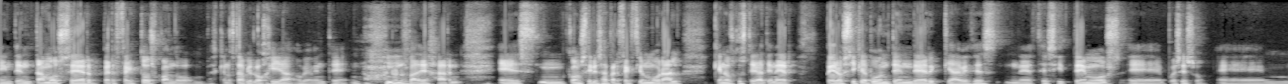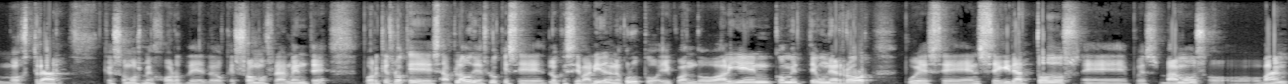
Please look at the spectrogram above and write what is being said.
intentamos ser perfectos cuando es que nuestra biología, obviamente, no, nos va a dejar es, mm, conseguir esa perfección moral que nos gustaría tener. Pero sí que puedo entender que a veces necesitemos, eh, pues eso, eh, mostrar que somos mejor de lo que somos realmente, porque es lo que se aplaude, es lo que se, lo que se valida en el grupo. Y cuando alguien comete un error, pues eh, enseguida todos eh, pues vamos o, van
